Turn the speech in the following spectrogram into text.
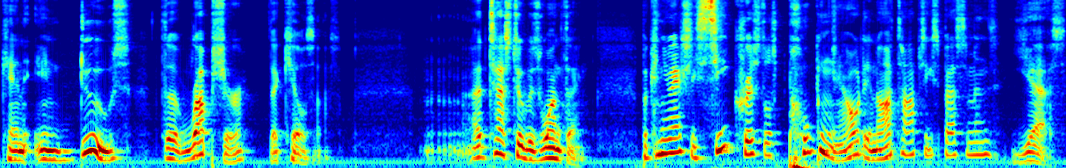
can induce the rupture that kills us. A test tube is one thing, but can you actually see crystals poking out in autopsy specimens? Yes.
